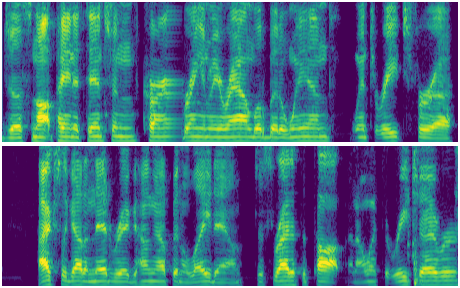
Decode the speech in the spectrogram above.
just not paying attention, current bringing me around, a little bit of wind, went to reach for uh I actually got a Ned rig hung up in a laydown just right at the top and I went to reach over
